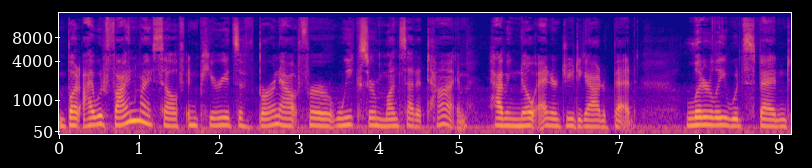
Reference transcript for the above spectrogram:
but I would find myself in periods of burnout for weeks or months at a time, having no energy to get out of bed. Literally, would spend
